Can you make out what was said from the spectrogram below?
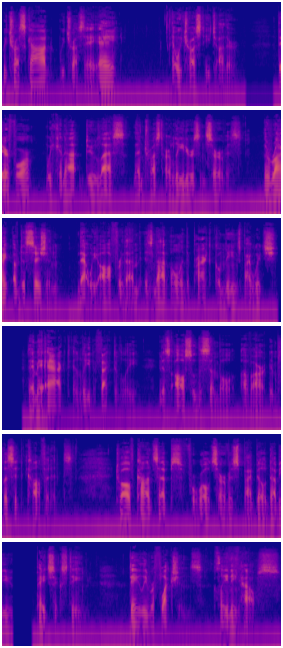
We trust God, we trust AA, and we trust each other. Therefore, we cannot do less than trust our leaders in service. The right of decision that we offer them is not only the practical means by which they may act and lead effectively, it is also the symbol of our implicit confidence. 12 Concepts for World Service by Bill W., page 16. Daily Reflections Cleaning House.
